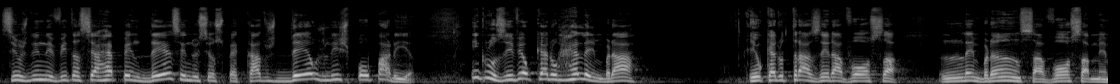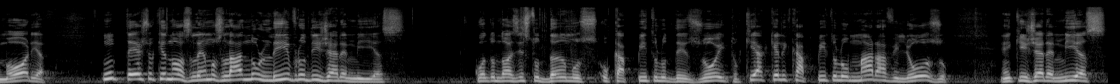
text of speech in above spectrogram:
se os ninivitas se arrependessem dos seus pecados, Deus lhes pouparia. Inclusive, eu quero relembrar, eu quero trazer à vossa lembrança, à vossa memória, um texto que nós lemos lá no livro de Jeremias, quando nós estudamos o capítulo 18, que é aquele capítulo maravilhoso em que Jeremias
